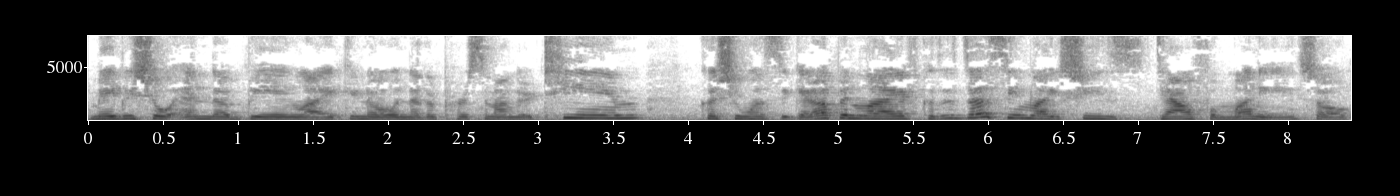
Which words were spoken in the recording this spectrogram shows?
Maybe she'll end up being like, you know, another person on their team because she wants to get up in life. Because it does seem like she's down for money. So,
